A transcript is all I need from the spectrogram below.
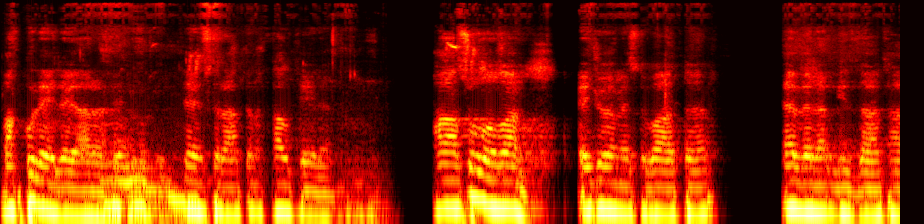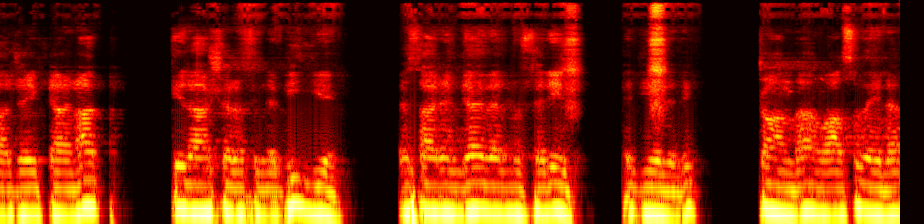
makbul eyle ya Rabbi. Tesiratını halk eyle. Hasıl olan ece ve mesibatı evvelen bizzat hacı kainat ila şerefi nebiyyi vesaire ve mürselin hediyeledik. Şu anda vasıl eyle.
